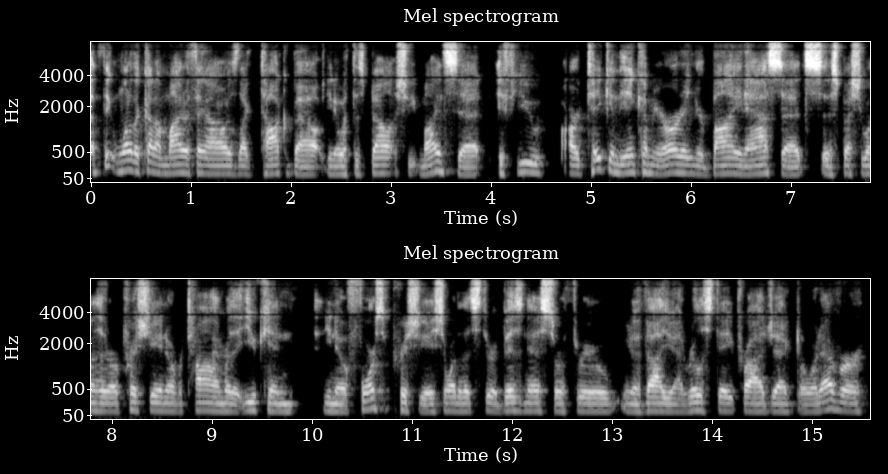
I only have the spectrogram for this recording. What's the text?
I think one of the kind of minor thing I always like to talk about, you know, with this balance sheet mindset, if you are taking the income you're earning, you're buying assets, especially ones that are appreciating over time, or that you can, you know, force appreciation, whether that's through a business or through, you know, value add real estate project or whatever.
